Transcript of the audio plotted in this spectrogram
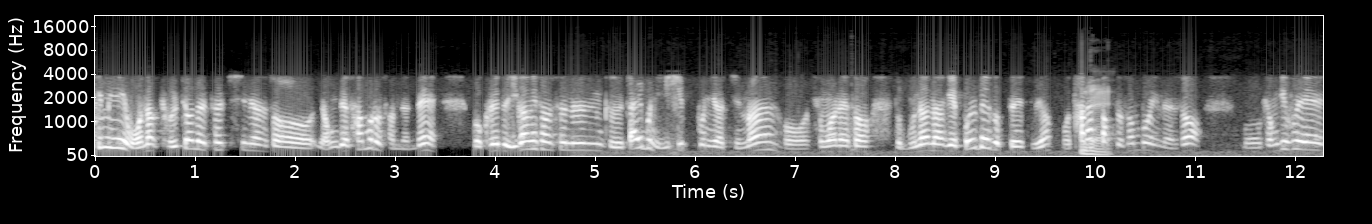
팀이 워낙 결전을 펼치면서 0대 3으로 졌는데 뭐 그래도 이강인 선수는 그 짧은 20분이었지만 뭐 중원에서 또 무난하게 볼 배급도 했고요. 뭐 탈압박도 네. 선보이면서 뭐 경기 후에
